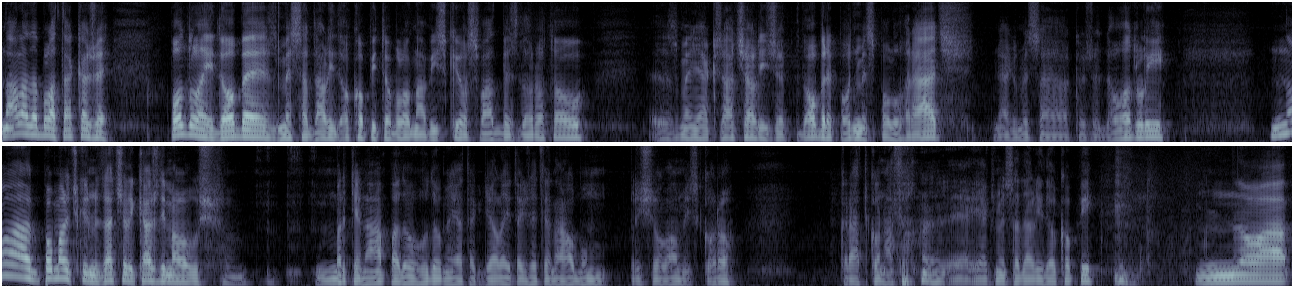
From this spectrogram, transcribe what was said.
nálada bola taká, že po dlhej dobe sme sa dali dokopy, to bolo na whisky o svadbe s Dorotou. E, sme nejak začali, že dobre, poďme spolu hrať, nejak sme sa akože dohodli. No a pomaličky sme začali, každý mal už mŕte nápadov hudobných a tak ďalej, takže ten album prišiel veľmi skoro. Krátko na to, jak sme sa dali dokopy. No a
